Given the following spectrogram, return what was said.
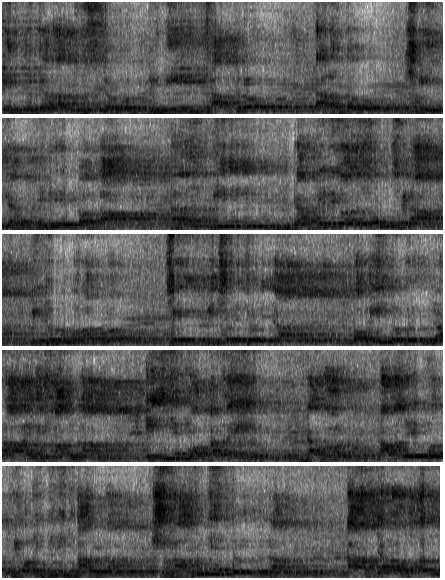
কিন্তু যারা দুষ্ট প্রকৃতির ছাত্র, তারা তো সেই ক্যাপ্টেনের কথা। হ্যাঁ কি? ক্যাপ্টেনের কথা শুনছে না, একটু অনুভব। সেই পিছনে চলে যায়। তবেই তো পরিত্রাণায় সাধনা। এই যে কথাটা এলো, এখন আমাদের মধ্যে অনেকেরই ধারণা সাধুদের পরিত্রাণ আর যারা অসাধু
